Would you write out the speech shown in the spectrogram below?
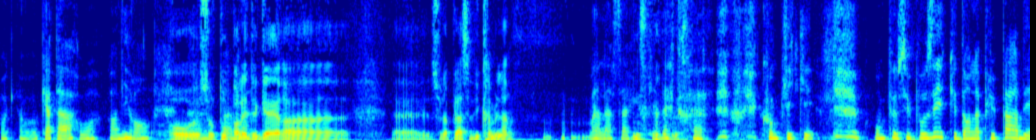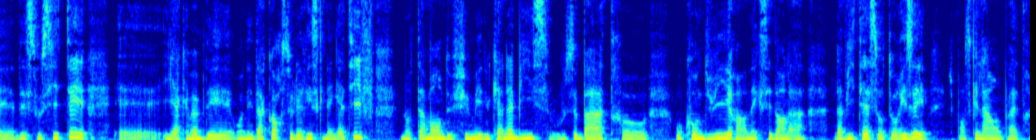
Au, Qatar ou en Iran. surtout parler de guerre sur la place du Kremlin voilà, ça risque d'être euh, compliqué. On peut supposer que dans la plupart des, sociétés, euh, il y a quand même des, on est d'accord sur les risques négatifs, notamment de fumer du cannabis ou se battre ou, conduire en excédant la, vitesse autorisée. Je pense que là, on peut être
